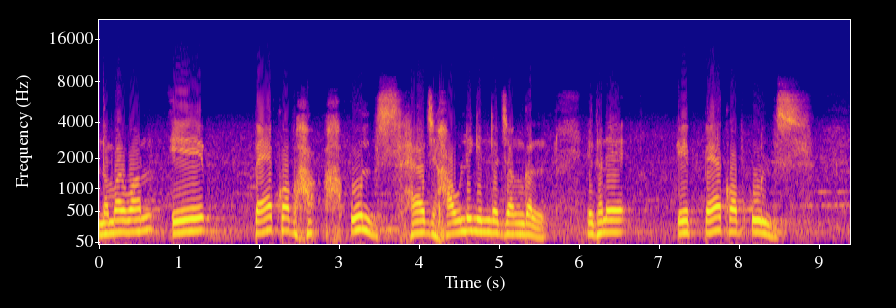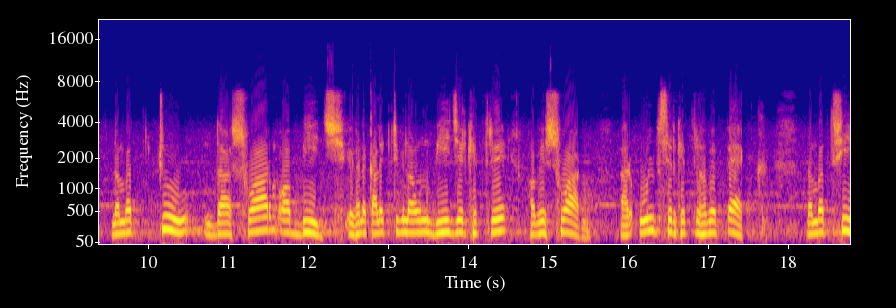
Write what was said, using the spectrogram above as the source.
number one a of ha- wolves has howling in the jungle. এখানে a pack of wolves. Number two the swarm of bees এখানে কালেকটিভ নাউন বীজের ক্ষেত্রে হবে সোয়ার্ম আর উলভসের ক্ষেত্রে হবে pack number three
